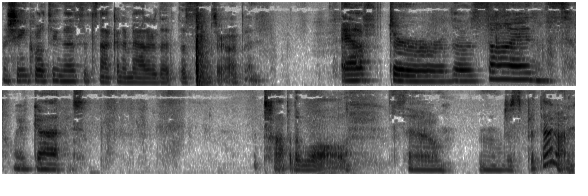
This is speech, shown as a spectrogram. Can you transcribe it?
machine quilting this, it's not going to matter that the seams are open. After those sides, we've got top of the wall. So I'll just put that on.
